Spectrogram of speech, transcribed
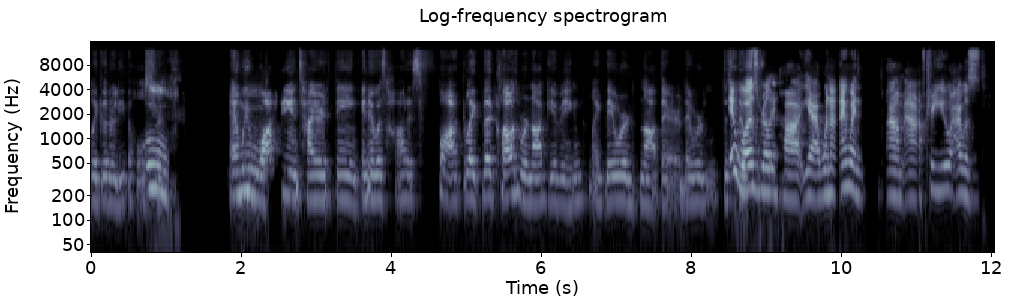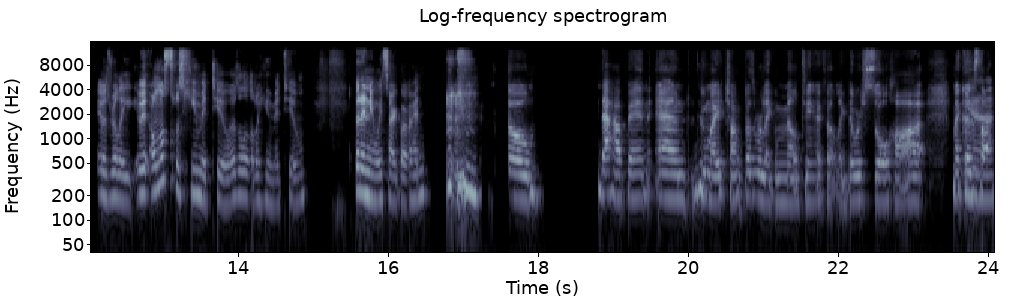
like literally the whole strip. Ooh. And we Ooh. walked the entire thing and it was hot as fuck. Like the clouds were not giving. Like they were not there. They were just It was really hot. Yeah, when I went um after you, I was it was really it almost was humid too. It was a little humid too. But anyway, sorry, go ahead. so that happened and dude, my chanclas were like melting. I felt like they were so hot. My cousin thought Yeah.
